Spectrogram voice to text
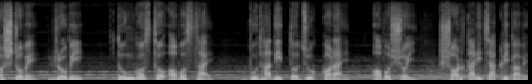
অষ্টমে রবি তুঙ্গস্থ অবস্থায় বুধাদিত্য যোগ করায় অবশ্যই সরকারি চাকরি পাবে।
